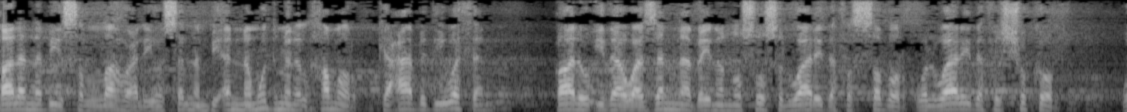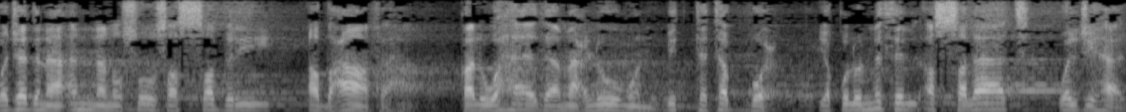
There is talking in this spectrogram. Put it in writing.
قال النبي صلى الله عليه وسلم بأن مدمن الخمر كعابد وثن قالوا إذا وازنا بين النصوص الواردة في الصبر والواردة في الشكر وجدنا أن نصوص الصبر أضعافها. قالوا وهذا معلوم بالتتبع. يقولون مثل الصلاة والجهاد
